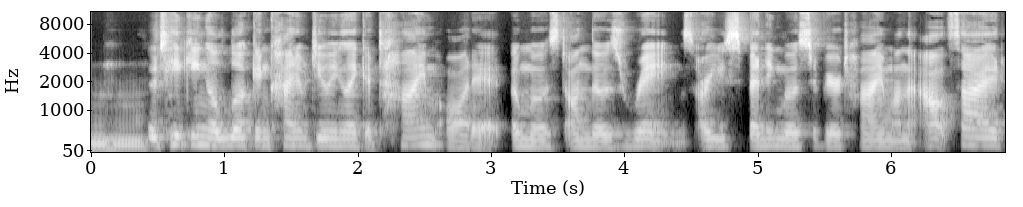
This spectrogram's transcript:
Mm-hmm. So taking a look and kind of doing like a time audit almost on those rings. Are you spending most of your time on the outside?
